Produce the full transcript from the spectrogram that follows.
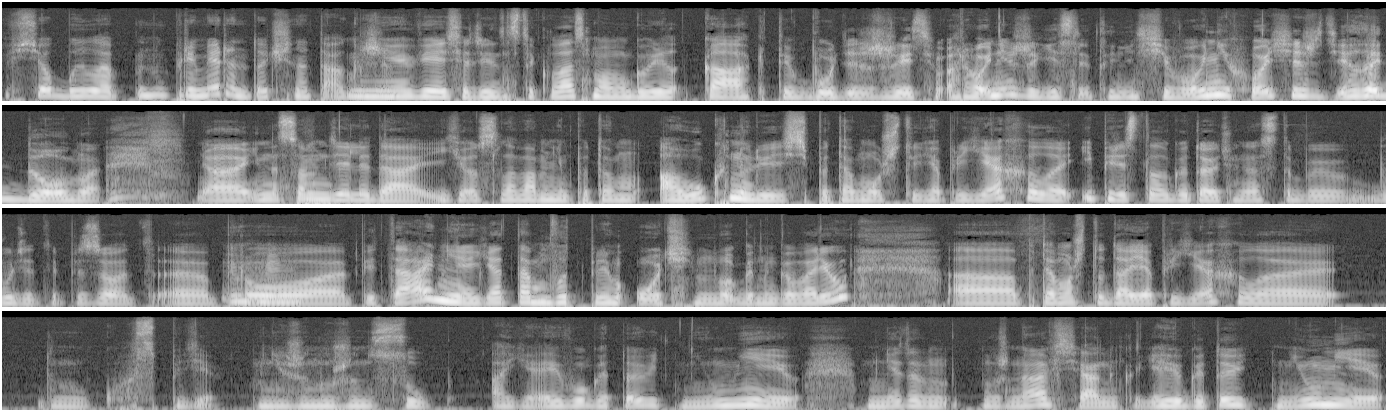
все было, ну, примерно точно так Мне же. Мне весь одиннадцатый класс мама говорила, как ты будешь жить в Воронеже, если ты ничего не хочешь делать дома. А, и на самом деле, да, ее слова мне потом аукнулись, потому что я приехала и перестала готовить. У нас с тобой будет эпизод э, про угу. питание. Я там вот прям очень много наговорю, э, потому что, да, я приехала, думаю, господи, мне же нужен суп а я его готовить не умею. Мне там нужна овсянка, я ее готовить не умею.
